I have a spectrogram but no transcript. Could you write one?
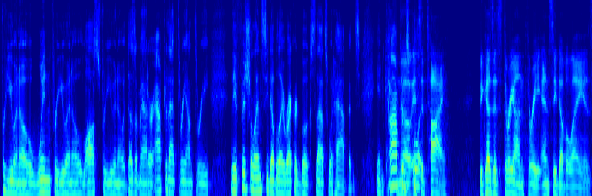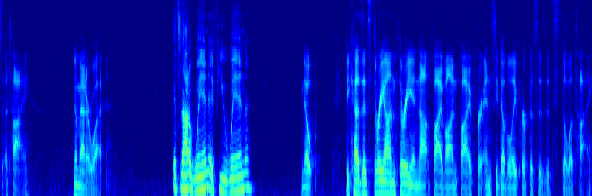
for UNO, win for UNO, loss for UNO. It doesn't matter. After that three on three, the official NCAA record books, that's what happens. In conference no, play, it's a tie because it's three on three. NCAA is a tie, no matter what. it's not a win if you win. Nope. Because it's three on three and not five on five for NCAA purposes, it's still a tie.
